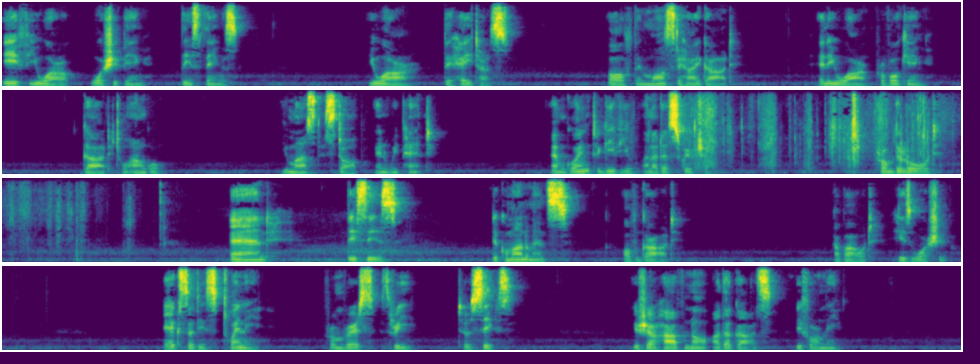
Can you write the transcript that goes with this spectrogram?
if you are worshiping these things, you are the haters of the Most High God, and you are provoking God to anger. You must stop and repent. I'm going to give you another scripture from the Lord. And this is the commandments of God about his worship. Exodus 20, from verse 3 to 6. You shall have no other gods before me.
